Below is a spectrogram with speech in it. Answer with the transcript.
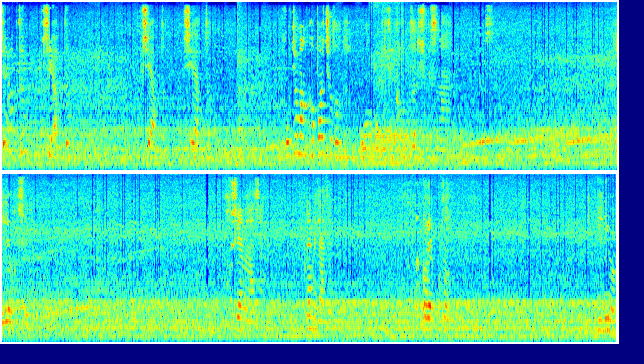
Şey yaptım. Şey yaptım. Şey yaptım. Şey yaptım. Kocaman kapı açıldı. Oğlum o bizim kafamıza düşmesin ha. Geliyor bak şey. Şuraya mı geleceksin? Buraya mı geleceksin? Oraya burada. Geliyor.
